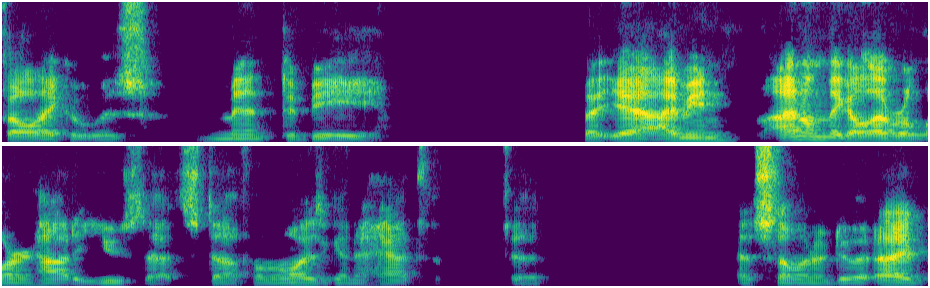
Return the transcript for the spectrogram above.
felt like it was meant to be. But yeah, I mean, I don't think I'll ever learn how to use that stuff. I'm always going to have to, to have someone to do it. I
